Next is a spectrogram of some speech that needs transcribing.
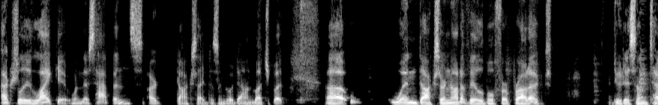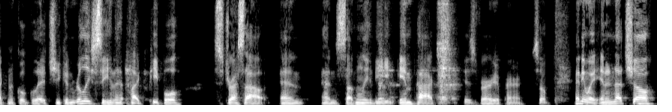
actually like it when this happens. Our doc site doesn't go down much, but uh, when docs are not available for a product due to some technical glitch, you can really see that like people stress out and and suddenly the impact is very apparent. So, anyway, in a nutshell,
